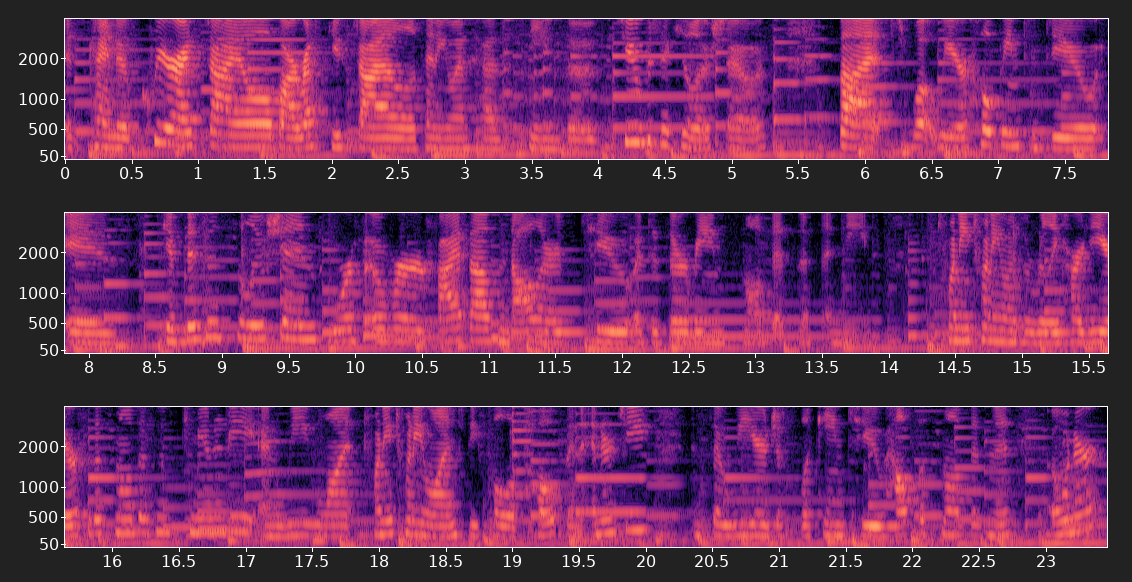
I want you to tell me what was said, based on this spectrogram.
It's kind of Queer Eye style, Bar Rescue style, if anyone has seen those two particular shows. But what we are hoping to do is give business solutions worth over $5,000 to a deserving small business in need. 2020 was a really hard year for the small business community, and we want 2021 to be full of hope and energy. And so we are just looking to help a small business owner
